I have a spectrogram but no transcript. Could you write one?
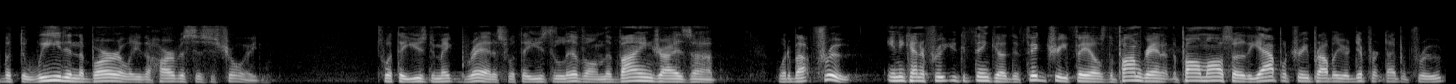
but the wheat and the barley, the harvest is destroyed. It's what they use to make bread, it's what they use to live on. The vine dries up. What about fruit? Any kind of fruit you could think of. The fig tree fails, the pomegranate, the palm also, the apple tree probably are a different type of fruit.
